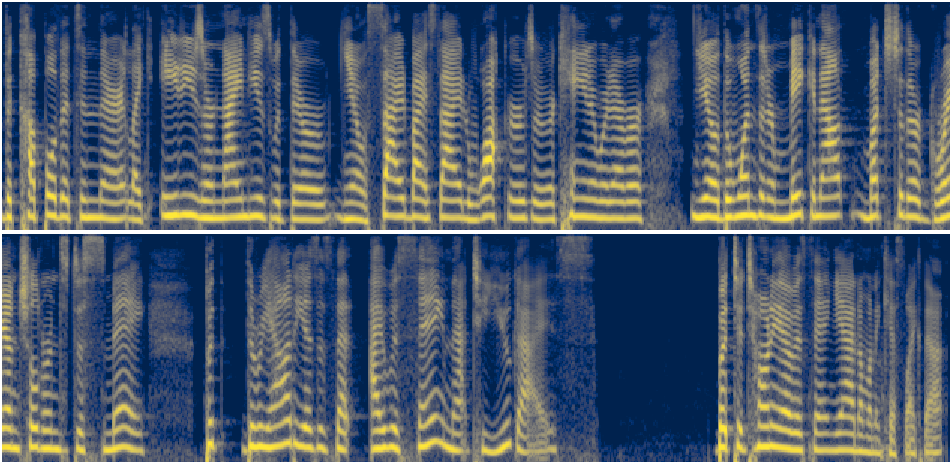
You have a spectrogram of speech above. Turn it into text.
the couple that's in their like 80s or 90s with their, you know, side by side walkers or their cane or whatever, you know, the ones that are making out much to their grandchildren's dismay. But the reality is, is that I was saying that to you guys. But to Tony, I was saying, yeah, I don't want to kiss like that.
